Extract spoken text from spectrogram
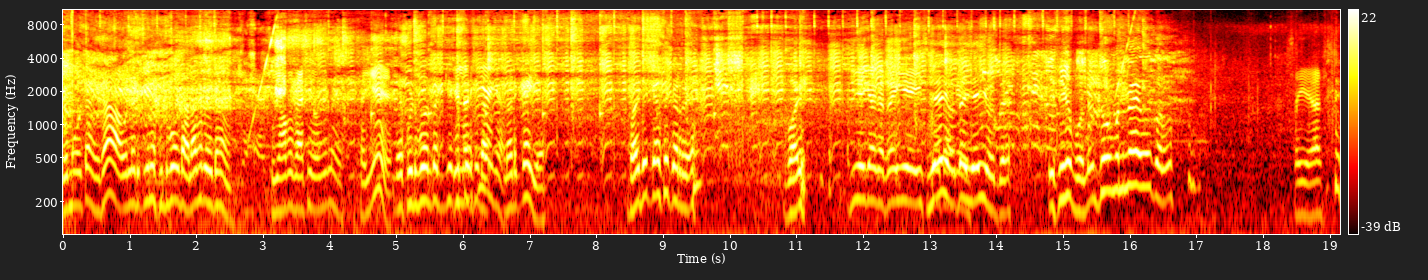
वो मोटा नहीं था वो लड़की ने फुटबॉल डाला था पेट में। तो यहाँ पे बैठी होगी ना। सही है? ये फुटबॉल तक के ये लड़की है क्या? लड़का ही है। भाई देख कैसे कर रहे हैं। भाई ये क्या कर रहा है? ये यही होता है यही होता है। इसी को बोलते हैं जो मन में आए वो करो। सही है यार।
